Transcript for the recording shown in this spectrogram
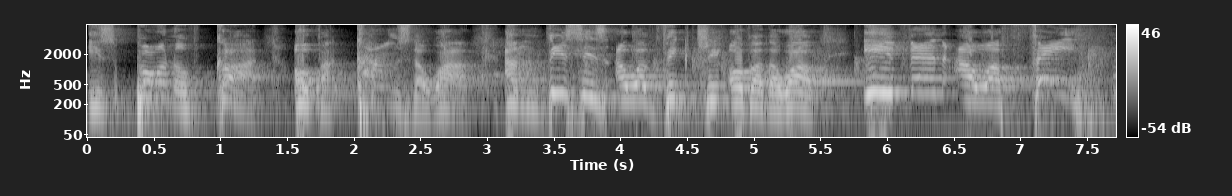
is born of God overcomes the world. And this is our victory over the world. Even our faith.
